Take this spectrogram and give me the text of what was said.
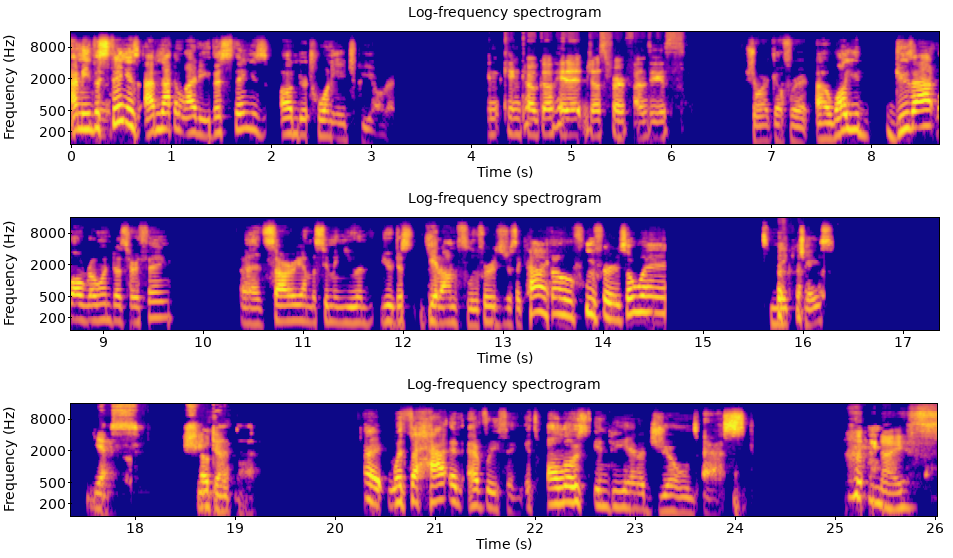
I mean, this thing is. I'm not gonna lie to you. This thing is under 20 HP already. can, can Coco hit it just for funsies? Sure, go for it. Uh, while you do that, while Rowan does her thing, and Sari, I'm assuming you and you just get on floofers, just like hi ho floofers away. Make chase. Yes, she Okay. does that. All right, with the hat and everything, it's almost Indiana Jones esque. nice.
